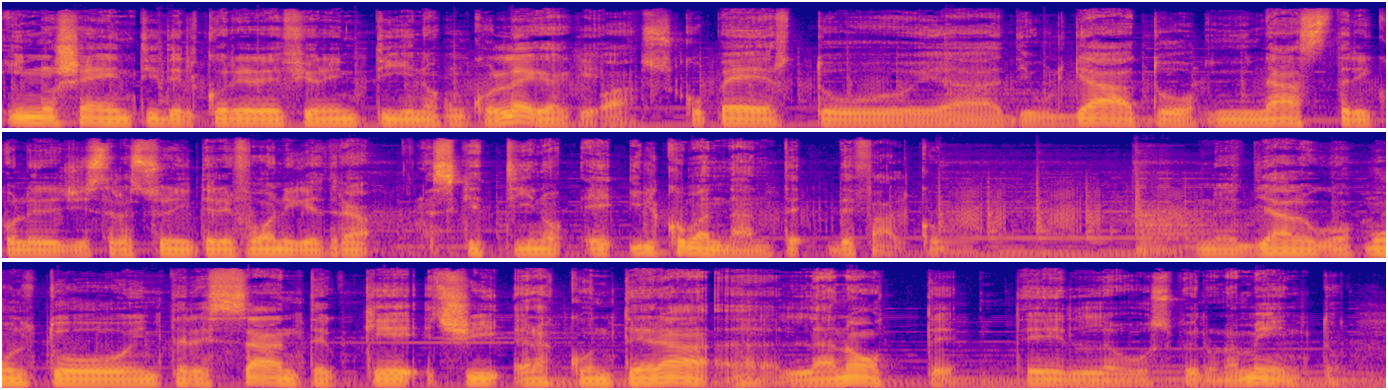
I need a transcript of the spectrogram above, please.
Innocenti del Corriere Fiorentino, un collega che ha scoperto e ha divulgato i nastri con le registrazioni telefoniche tra Schettino e il comandante De Falco. Un dialogo molto interessante che ci racconterà eh, la notte dello speronamento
